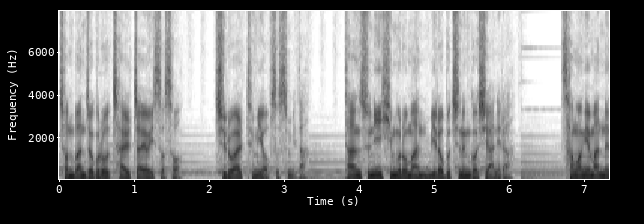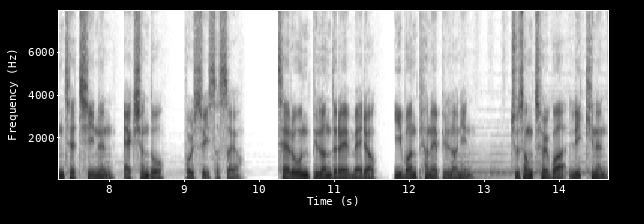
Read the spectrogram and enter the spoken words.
전반적으로 잘 짜여 있어서 지루할 틈이 없었습니다. 단순히 힘으로만 밀어붙이는 것이 아니라 상황에 맞는 재치 있는 액션도 볼 수 있었어요. 새로운 빌런들의 매력, 이번 편의 빌런인 주성철과 리키는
